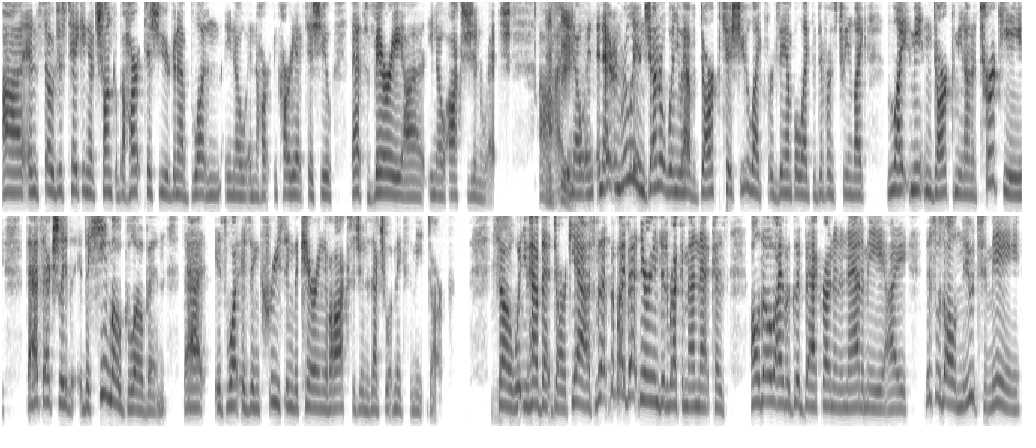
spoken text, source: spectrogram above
Uh, and so just taking a chunk of the heart tissue, you're going to have blood and, you know, and heart and cardiac tissue. That's very, uh, you know, oxygen rich. Uh, you know, and, and, really in general, when you have dark tissue, like for example, like the difference between like light meat and dark meat on a turkey, that's actually the, the hemoglobin that is what is increasing the carrying of oxygen is actually what makes the meat dark. So when you have that dark, yes, but, but my veterinarian did recommend that because although I have a good background in anatomy, I this was all new to me.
